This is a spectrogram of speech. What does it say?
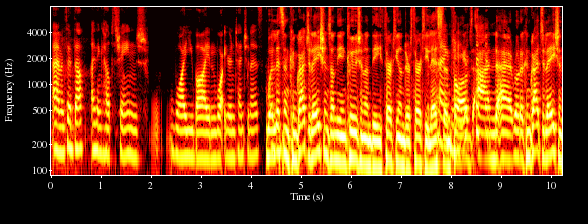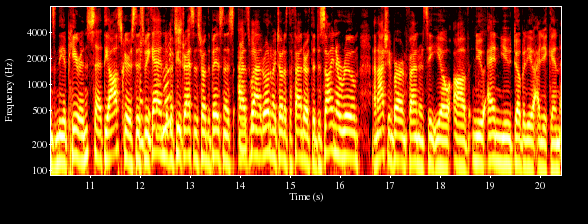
Um, and so that i think helps change why you buy and what your intention is well listen congratulations on the inclusion on the 30 under 30 list and forbes and uh, rhoda congratulations on the appearance at the oscars this Thank weekend so of a few dresses from the business Thank as well you. rhoda mcdonagh is the founder of the designer room and Aisling Byrne founder and ceo of new nuw and you can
